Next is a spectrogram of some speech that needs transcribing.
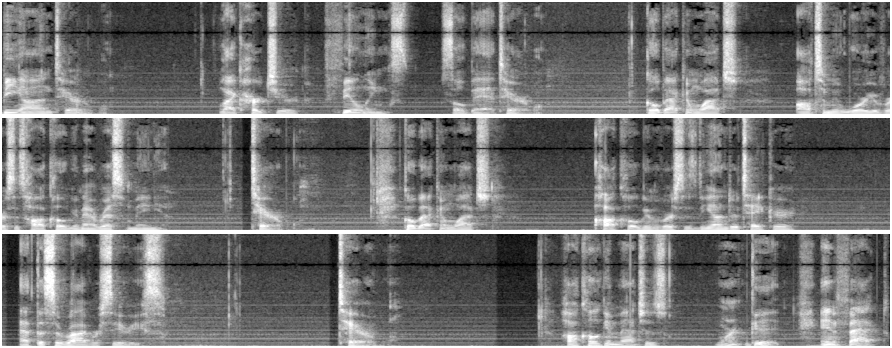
Beyond terrible. Like hurt your feelings so bad, terrible. Go back and watch Ultimate Warrior versus Hulk Hogan at WrestleMania. Terrible. Go back and watch Hulk Hogan versus The Undertaker at the Survivor Series. Terrible. Hulk Hogan matches weren't good. In fact,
